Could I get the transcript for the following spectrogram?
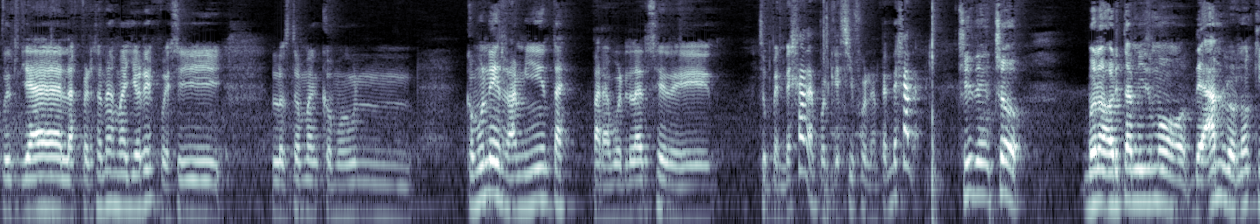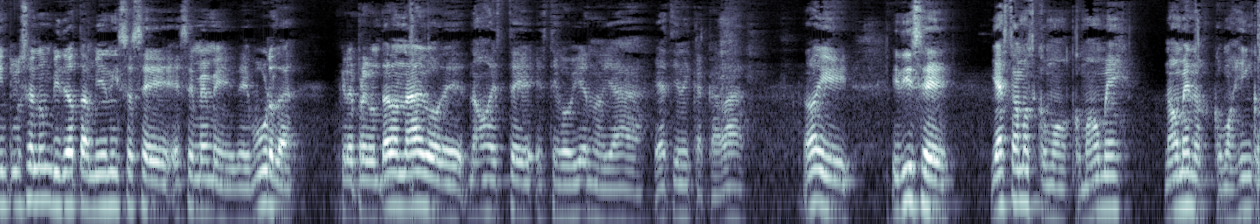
pues ya las personas mayores, pues sí los toman como un como una herramienta para burlarse de su pendejada, porque sí fue una pendejada. Sí, de hecho, bueno, ahorita mismo de AMLO, ¿no? Que incluso en un video también hizo ese, ese meme de burla, que le preguntaron algo de, no, este, este gobierno ya, ya tiene que acabar, ¿no? Y, y dice, ya estamos como, como a un mes, no menos, como a cinco.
